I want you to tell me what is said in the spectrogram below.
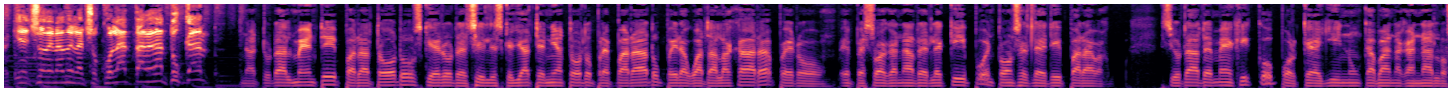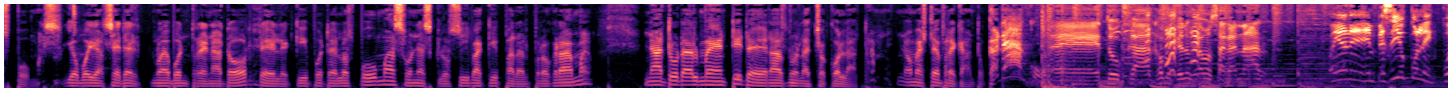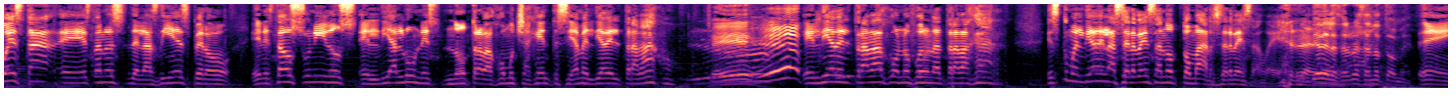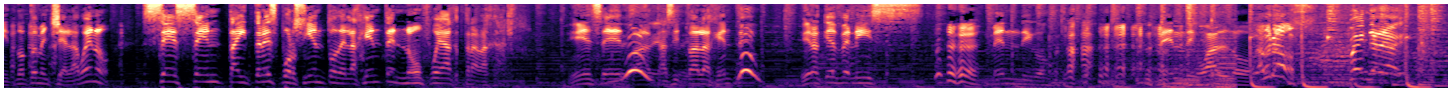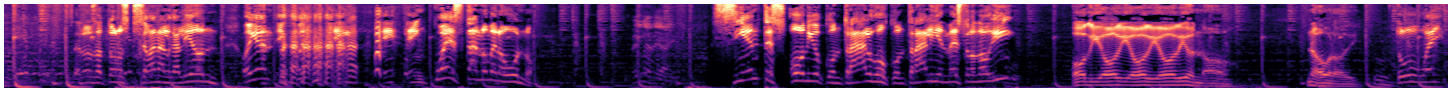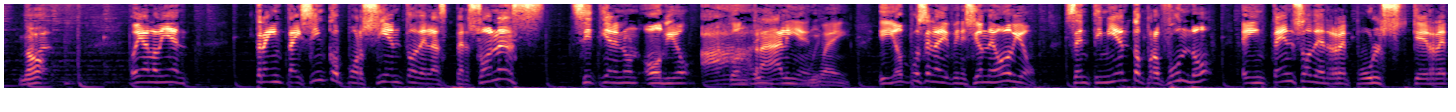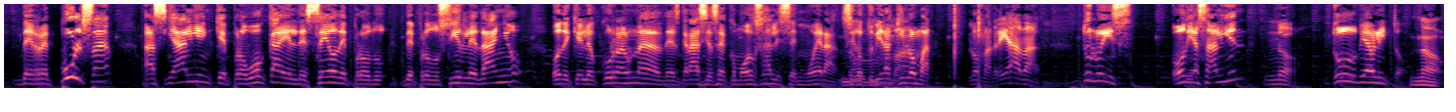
Aquí el show de Erasmo y la chocolata, ¿verdad, Tuca? Naturalmente, para todos, quiero decirles que ya tenía todo preparado para ir a Guadalajara, pero empezó a ganar el equipo, entonces le di para Ciudad de México porque allí nunca van a ganar los Pumas. Yo voy a ser el nuevo entrenador del equipo de los Pumas, una exclusiva aquí para el programa. Naturalmente, de Erasmo y la Chocolata. No me estén fregando. ¡Carajo! Eh, Tuca, ¿cómo que nunca vamos a ganar? Oigan, empecé yo con la encuesta. Eh, esta no es de las 10, pero en Estados Unidos el día lunes no trabajó mucha gente. Se llama el Día del Trabajo. Sí. El Día del Trabajo no fueron a trabajar. Es como el día de la cerveza, no tomar cerveza, güey. El día de la cerveza no tomen. Ey, no tomen chela. Bueno, 63% de la gente no fue a trabajar. Ese, casi toda la gente. Mira qué feliz. Méndigo. Méndigo Aldo. ¡Vámonos! ¡Venga de ahí! Saludos a todos los que se van al galeón. Oigan, encu- en- en- encuesta número uno. ¿Sientes odio contra algo o contra alguien, maestro Doggy? Odio, odio, odio, odio, no. No, Brody. Tú, güey. No. Óiganlo bien. 35% de las personas sí tienen un odio contra alguien, güey. Y yo puse la definición de odio. Sentimiento profundo e intenso de, repuls que re- de repulsa hacia alguien que provoca el deseo de, produ- de producirle daño o de que le ocurra una desgracia. O sea, como ojalá se muera. si No lo tuviera aquí ma- lo, ma- lo madreaba. Tú, Luis, ¿odias a alguien? No. Tú, Diablito. No.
